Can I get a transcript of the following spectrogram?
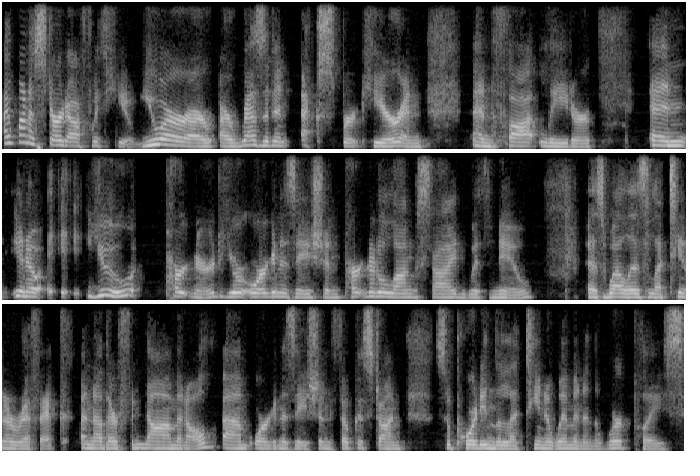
I want to start off with you. You are our, our resident expert here and and thought leader. And you know, you partnered, your organization partnered alongside with New, as well as Latinarific, another phenomenal um, organization focused on supporting the Latina women in the workplace.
